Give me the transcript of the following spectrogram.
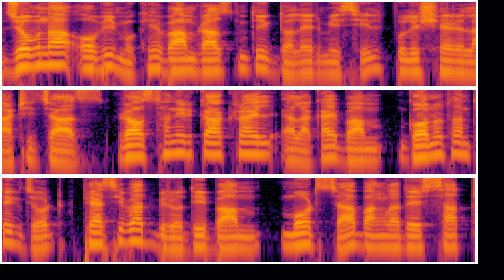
যমুনা অভিমুখে বাম রাজনৈতিক দলের মিছিল, পুলিশের লাঠিচার্জ। রাজধানীর কাকরাইল এলাকায় বাম গণতান্ত্রিক জোট ফ্যাসিবাদ বিরোধী বাম মোর্চা, বাংলাদেশ ছাত্র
